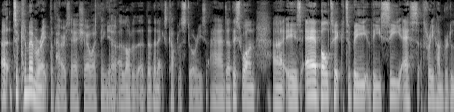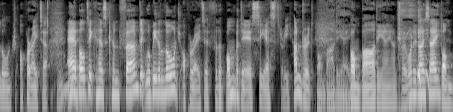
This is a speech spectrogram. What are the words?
uh, to commemorate the Paris Air Show. I think yeah. a, a, lot of the, the, the, next couple of stories, and uh, this one uh, is Air Baltic to be the CS300 launch operator. Mm. Air Baltic has confirmed it will be the launch operator for the Bombardier CS300. Bombardier. Bombardier. I'm sorry. What did I say? Bomb-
